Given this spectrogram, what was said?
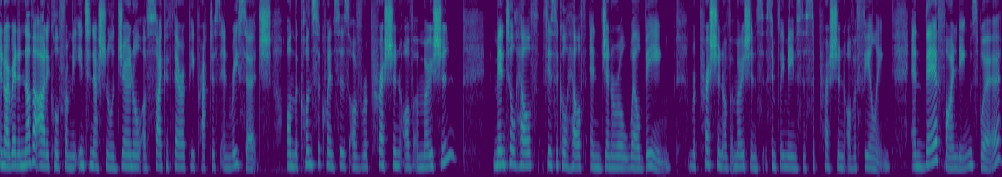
And I read another article from the International Journal of Psychotherapy Practice and Research on the consequences of repression of emotion, mental health, physical health, and general well being. Repression of emotions simply means the suppression of a feeling. And their findings were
